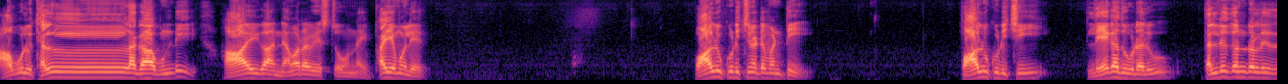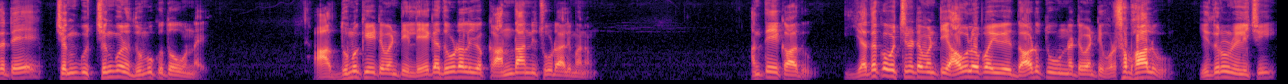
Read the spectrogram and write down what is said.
ఆవులు తెల్లగా ఉండి హాయిగా నెమర వేస్తూ ఉన్నాయి. భయము లేదు. పాలు కుడిచినటువంటి పాలు కుడిచి లేగదూడలు తల్లిదండ్రుల ఎదుటే చెంగు చెంగున దుముకుతూ ఉన్నాయి. ఆ దుముకేటువంటి లేగదూడల యొక్క అందాన్ని చూడాలి మనం. అంతేకాదు ఎదకు వచ్చినటువంటి ఆవులపై దాడుతూ ఉన్నటువంటి వృషభాలు ఎదురు నిలిచి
